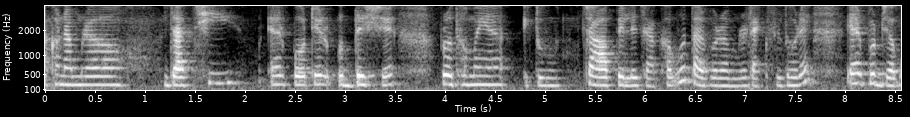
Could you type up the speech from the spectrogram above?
এখন আমরা যাচ্ছি এয়ারপোর্টের উদ্দেশ্যে প্রথমে একটু চা পেলে চা খাব, তারপর আমরা ট্যাক্সি ধরে এয়ারপোর্ট যাব।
